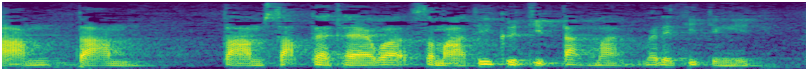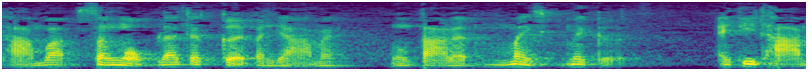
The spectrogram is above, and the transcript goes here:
ถามตามตามศัพท์แท้ๆว่าสมาธิคือจิตตั้งมั่นไม่ได้คิดอย่างนี้ ถามว่าสงบแล้วจะเกิดปัญญาไหมหลวงตาแล้วไม่ไม่เกิด ไอ้ที่ถาม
